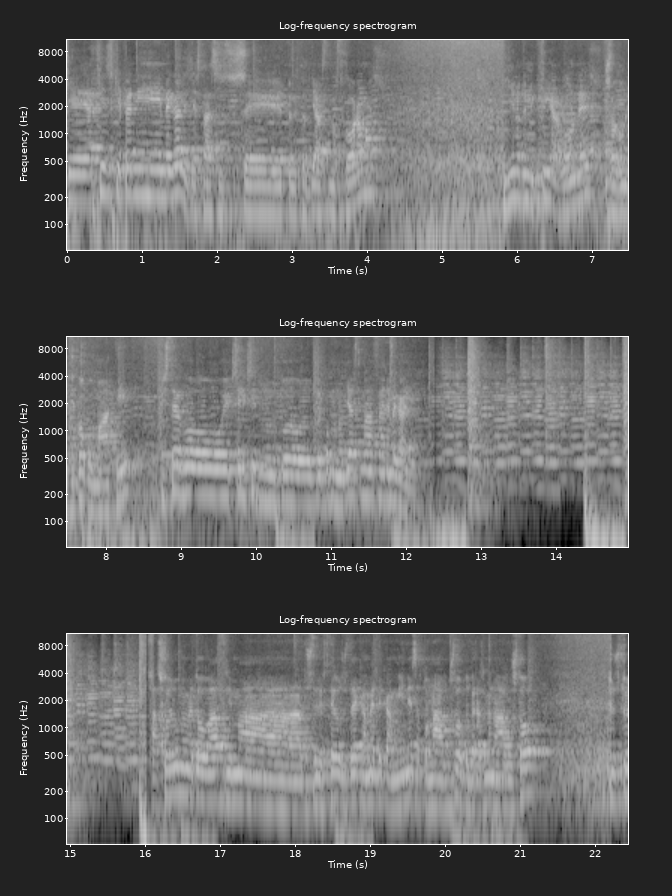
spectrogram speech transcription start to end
και αρχίζει και παίρνει μεγάλες διαστάσεις σε το τελευταίο διάστημα στη χώρα μας. Γίνονται μικροί αγώνες στο αγωνιστικό κομμάτι. Πιστεύω η εξέλιξή του το, το επόμενο διάστημα θα είναι μεγάλη. Ασχολούμαι με το άθλημα τους τελευταίους 10 με 11 μήνες, από τον Αύγουστο, από τον περασμένο Αύγουστο. Το,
